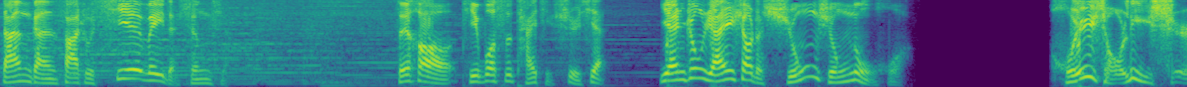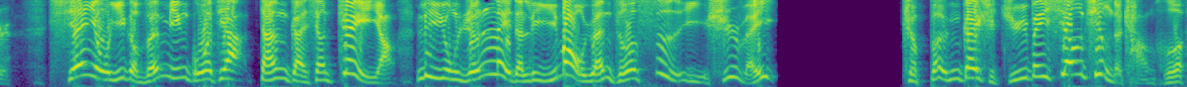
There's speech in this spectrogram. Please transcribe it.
胆敢发出些微的声响。随后，提波斯抬起视线，眼中燃烧着熊熊怒火。回首历史，鲜有一个文明国家胆敢像这样利用人类的礼貌原则肆意施为。这本该是举杯相庆的场合，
